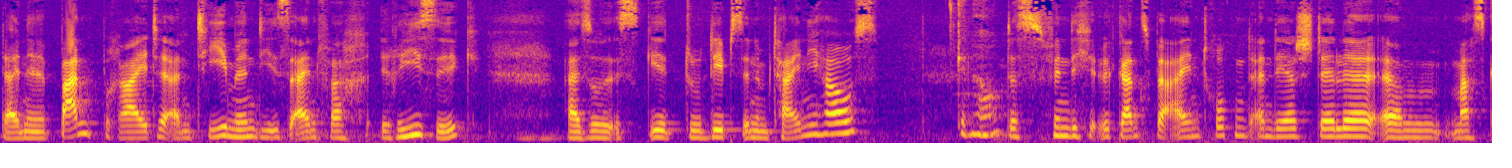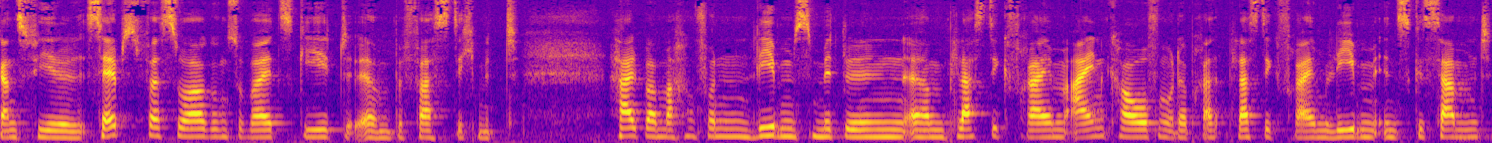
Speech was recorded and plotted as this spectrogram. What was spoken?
deine Bandbreite an Themen, die ist einfach riesig. Also es geht, du lebst in einem Tiny House. Genau. Das finde ich ganz beeindruckend an der Stelle. Ähm, machst ganz viel Selbstversorgung, soweit es geht, ähm, befasst dich mit Haltbarmachen von Lebensmitteln, ähm, plastikfreiem Einkaufen oder plastikfreiem Leben insgesamt,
